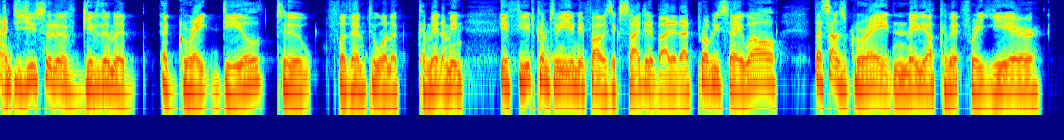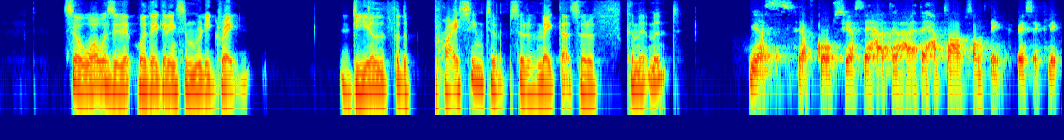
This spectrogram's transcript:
And did you sort of give them a, a great deal to for them to want to commit? I mean, if you'd come to me, even if I was excited about it, I'd probably say, "Well, that sounds great, and maybe I'll commit for a year." So, what was it? Were they getting some really great deal for the pricing to sort of make that sort of commitment? Yes, of course. Yes, they had to. They have to have something basically.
